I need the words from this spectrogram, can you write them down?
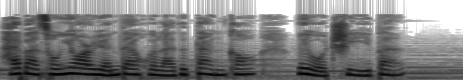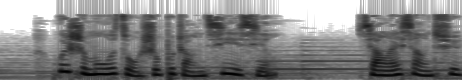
还把从幼儿园带回来的蛋糕喂我吃一半。为什么我总是不长记性？想来想去，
